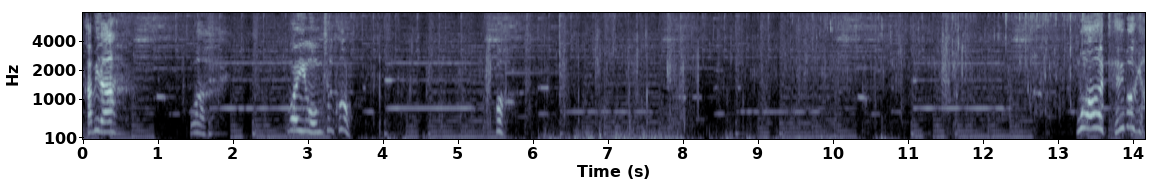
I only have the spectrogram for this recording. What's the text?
갑니다. 와, 와 이거 엄청 커 와 대박이야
